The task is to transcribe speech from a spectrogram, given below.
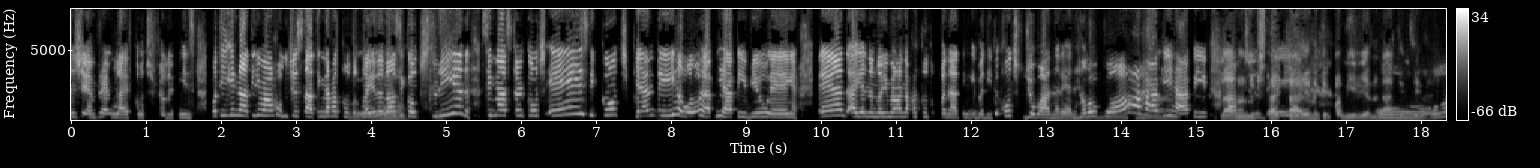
And syempre ang Life Coach Philippines. Patiin natin yung mga coaches nating nakatutok ngayon ano si Coach Lynn, si Master Coach A, si Coach Candy. Hello, happy happy viewing. And ayan ano yung mga nakatutok pa nating iba dito. Coach Joanna rin. Hello po. Mm, Happy happy Lalo Um, nag-start Tuesday. tayo, naging pamilya na natin sila. Oo,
